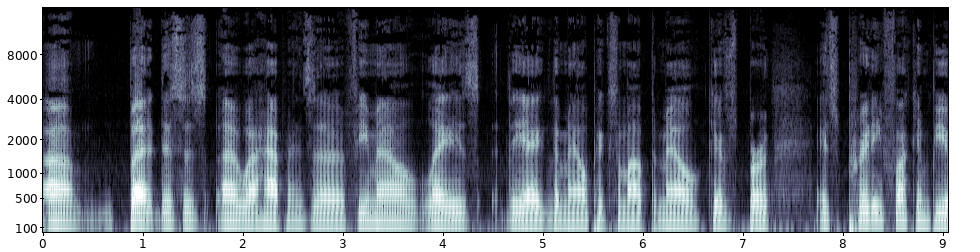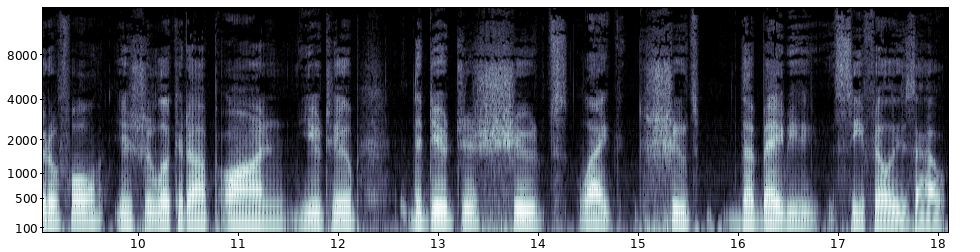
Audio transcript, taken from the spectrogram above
Um, but this is uh, what happens. The female lays the egg. The male picks them up. The male gives birth. It's pretty fucking beautiful. You should look it up on YouTube. The dude just shoots like shoots the baby sea fillies out.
